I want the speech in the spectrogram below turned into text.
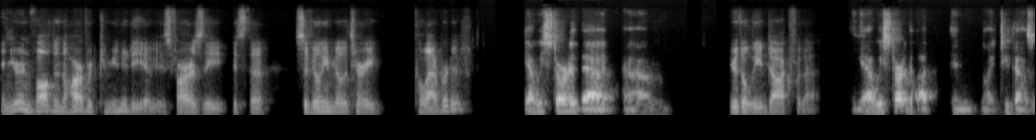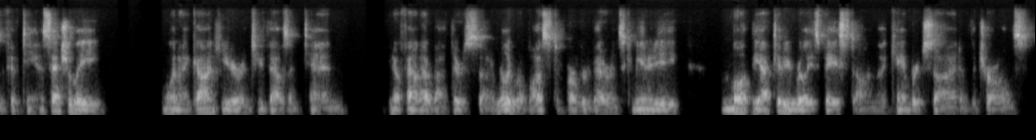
And you're involved in the Harvard community as far as the it's the civilian military collaborative. Yeah, we started that um, you're the lead doc for that. Yeah, we started that in like 2015. Essentially, when I got here in 2010, you know, found out about there's a really robust Harvard veterans community. Mo- the activity really is based on the Cambridge side of the Charles,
